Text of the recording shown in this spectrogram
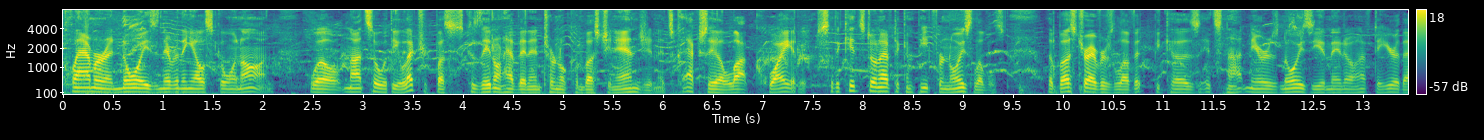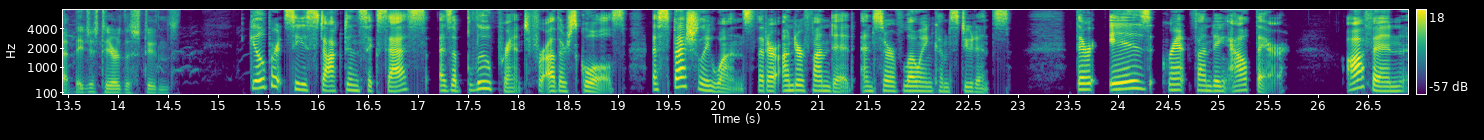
clamor and noise and everything else going on. Well, not so with the electric buses because they don't have that internal combustion engine. It's actually a lot quieter. So the kids don't have to compete for noise levels. The bus drivers love it because it's not near as noisy and they don't have to hear that. They just hear the students. Gilbert sees Stockton's success as a blueprint for other schools, especially ones that are underfunded and serve low income students. There is grant funding out there. Often,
